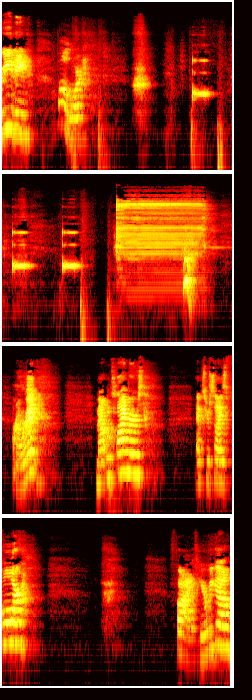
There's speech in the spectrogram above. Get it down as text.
Breathing. Oh, Lord. Whew. All right. Mountain climbers. Exercise four. Five. Here we go.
